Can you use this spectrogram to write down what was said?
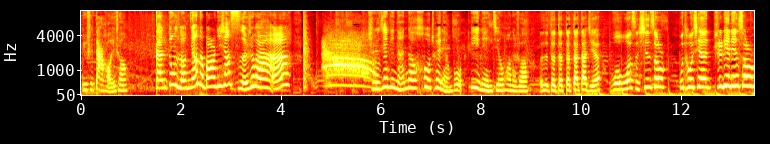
于是大吼一声：“敢动老娘的包，你想死是吧？”啊！只见这男的后退两步，一脸惊慌地说：“呃，大大大大大姐，我我是新手，不偷钱，只练练手。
